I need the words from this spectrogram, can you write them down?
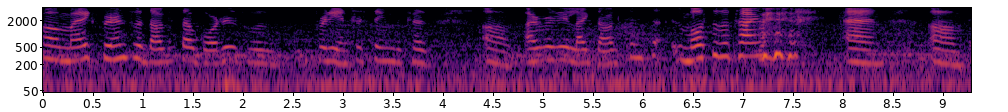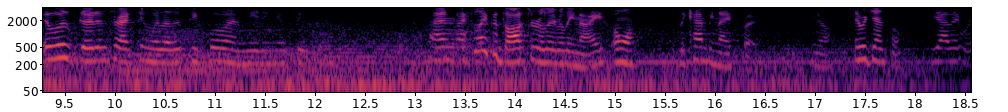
Um, my experience with Dogs Without Borders was pretty interesting because um, I really like dogs most of the time, and um, it was good interacting with other people and meeting new. And I feel like the dogs are really, really nice. Oh, they can't be nice, but you know, They were gentle. yeah, they were.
